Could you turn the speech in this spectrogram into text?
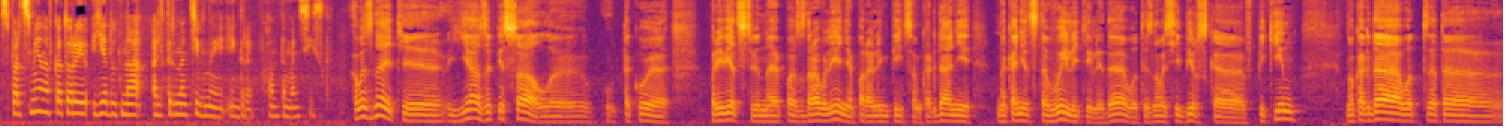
спортсменов, которые едут на альтернативные игры в Ханты-Мансийск? А вы знаете, я записал э, такое приветственное поздравление паралимпийцам, когда они наконец-то вылетели, да, вот из Новосибирска в Пекин. Но когда вот это,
